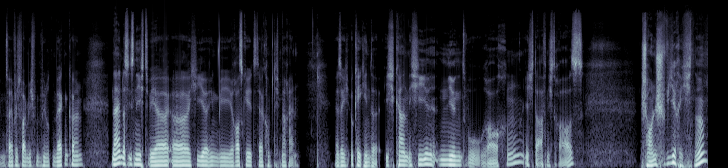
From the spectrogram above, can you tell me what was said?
im Zweifelsfall mich fünf Minuten merken können. Nein, das ist nicht, wer äh, hier irgendwie rausgeht, der kommt nicht mehr rein. Da sage ich, okay Kinder, ich kann hier nirgendwo rauchen, ich darf nicht raus. Schon schwierig, ne?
